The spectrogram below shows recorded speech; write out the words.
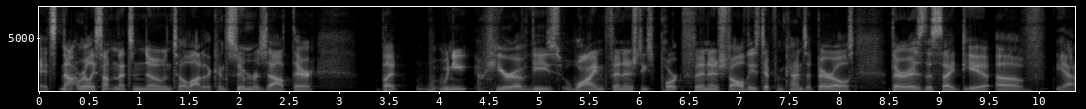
It's not really something that's known to a lot of the consumers out there. But when you hear of these wine finished, these port finished, all these different kinds of barrels, there is this idea of, yeah,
